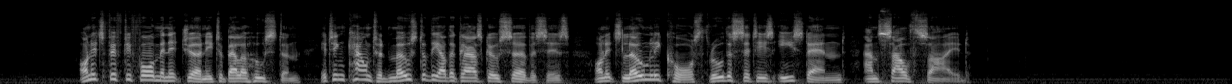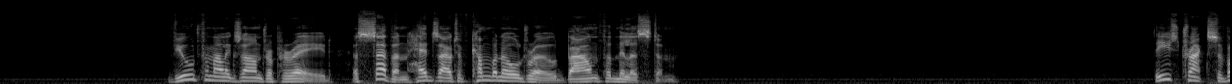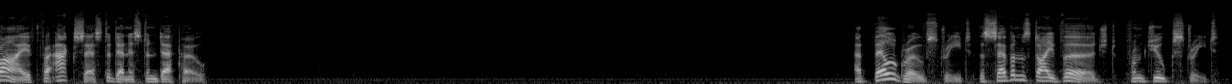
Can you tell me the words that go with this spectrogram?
On its 54-minute journey to Bellahouston, it encountered most of the other Glasgow services on its lonely course through the city's east end and south side. Viewed from Alexandra Parade, a 7 heads out of Cumbernauld Road bound for Millerston. These tracks survived for access to Dennistoun Depot. At Belgrove Street, the Sevens diverged from Duke Street.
